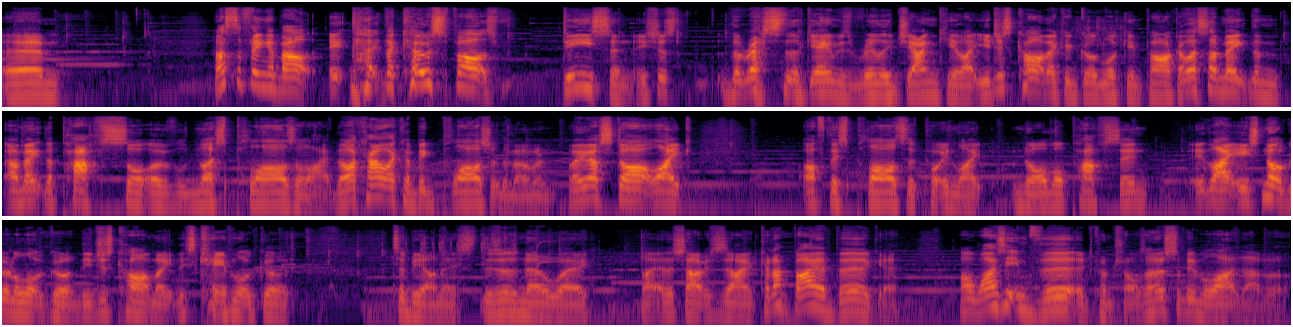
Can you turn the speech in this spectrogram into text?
Um, that's the thing about it. Like, the coaster part's decent. It's just the rest of the game is really janky. Like you just can't make a good looking park unless I make them. I make the paths sort of less plaza like. They're kind of like a big plaza at the moment. Maybe I start like off this plaza putting like normal paths in. It, like it's not gonna look good. You just can't make this game look good. To be honest, there's just no way. Like the start design. Can I buy a burger? Oh, why is it inverted controls? I know some people like that, but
